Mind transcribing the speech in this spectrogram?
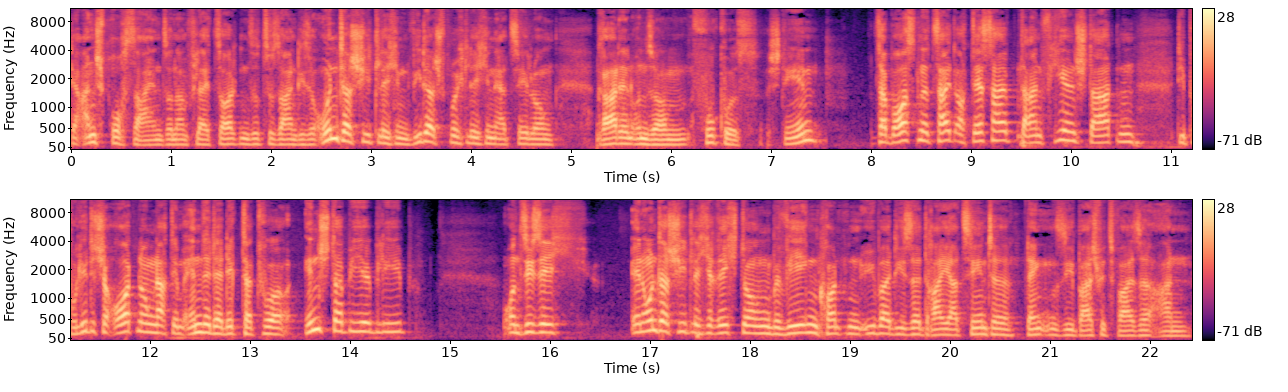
der Anspruch sein, sondern vielleicht sollten sozusagen diese unterschiedlichen, widersprüchlichen Erzählungen gerade in unserem Fokus stehen. Zerborstene Zeit auch deshalb, da in vielen Staaten die politische Ordnung nach dem Ende der Diktatur instabil blieb und sie sich in unterschiedliche Richtungen bewegen konnten über diese drei Jahrzehnte. Denken Sie beispielsweise an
